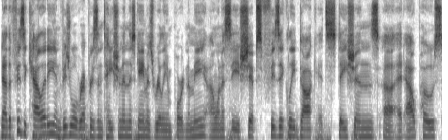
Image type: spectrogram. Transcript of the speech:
Now, the physicality and visual visual representation in this game is really important to me. I want to see ships physically dock at stations, uh, at outposts,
